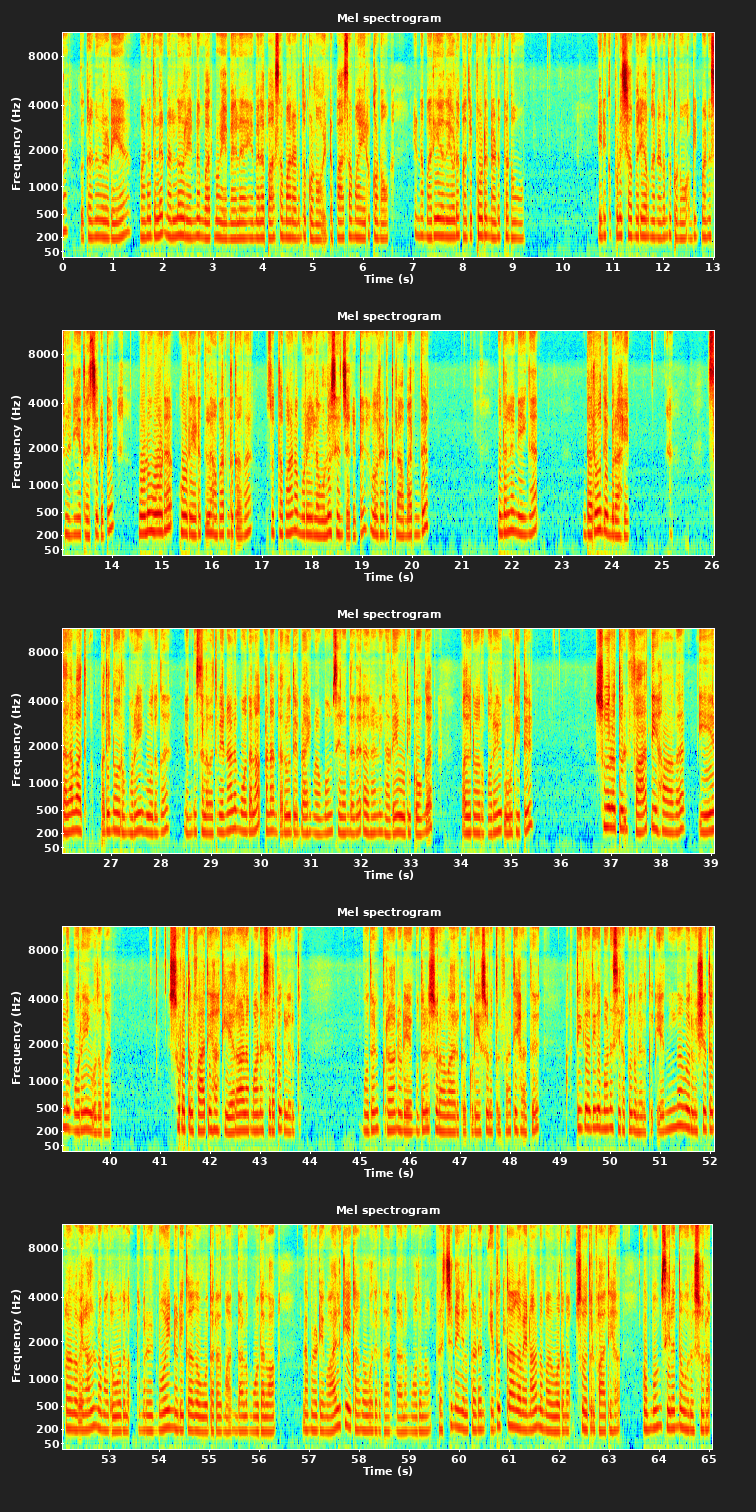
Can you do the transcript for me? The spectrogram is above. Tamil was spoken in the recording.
கணவருடைய மனதில் நல்ல ஒரு எண்ணம் வரணும். என் மேலே என் மேலே பாசமாக நடந்துக்கணும். என்கிட்ட பாசமாக இருக்கணும். என்ன மரியாதையோட மதிப்போடு நடத்தணும். எனக்கு பிடிச்ச மாதிரி அவங்க நடந்துக்கணும் அப்படின்னு மனசில் நீயத்தை வச்சுக்கிட்டு ஒழுவோட ஒரு இடத்துல அமர்ந்துக்கோங்க. சுத்தமான முறையில் ஒழு செஞ்சுக்கிட்டு ஒரு இடத்துல அமர்ந்து முதல்ல நீங்கள் தரூத் இப்ராஹிம். சலவாத் பதினோரு முறை ஓதுங்க. எந்த செலவத்து வேணாலும் மோதலாம். ஆனால் தரூத் இப்ராஹிம் ரொம்பவும் சிறந்தது. அதனால் நீங்கள் அதே ஊதிக்கோங்க. பதினோரு முறை ஊதிட்டு சூரத்துல் ஃபாத்திஹாவை ஏழு முறை ஊதுங்க. சூரத்துல் ஃபாத்திஹாக்கு ஏராளமான சிறப்புகள் இருக்குது முதல் குரானுடைய முதல் சுறாவாக இருக்கக்கூடிய சூரத்துல் ஃபாத்திஹாக்கு அதிக அதிகமான சிறப்புகள் இருக்குது என்ன ஒரு விஷயத்துக்காக வேணாலும் நம்ம அதை ஓதலாம். நம்மளுடைய நோய் நொடிக்காக ஓதுறதுமா இருந்தாலும் ஓதலாம். நம்மளுடைய வாழ்க்கைக்காக ஓதுறதா இருந்தாலும் ஓதலாம். பிரச்சனைகள் கடன் எதுக்காக வேணாலும் நம்ம ஓதலாம். சூரத்துல் ஃபாத்திஹா ரொம்பவும் சிறந்த ஒரு சுறா.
